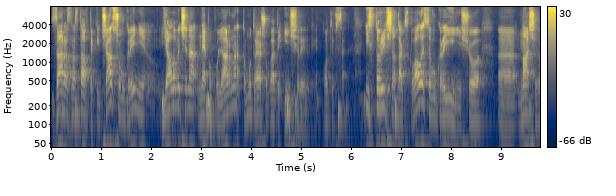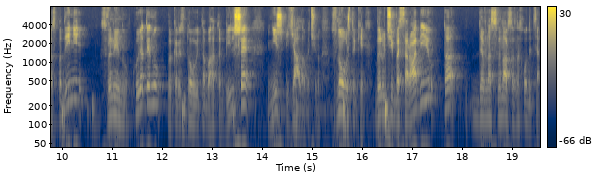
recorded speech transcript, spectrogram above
зараз настав такий час, що в Україні яловичина не популярна, тому треба шукати інші ринки. От і все. Історично так склалося в Україні, що е, наші господині свинину, курятину використовують набагато більше, ніж яловичину. Знову ж таки, беручи Бесарабію, та, де в нас свинарство знаходиться,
